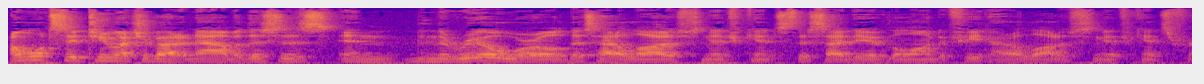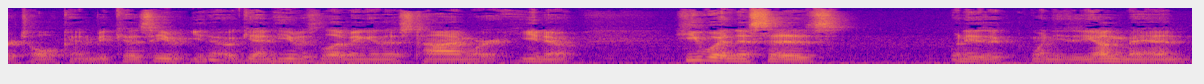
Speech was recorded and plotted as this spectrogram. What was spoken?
I won't say too much about it now, but this is in in the real world. This had a lot of significance. This idea of the long defeat had a lot of significance for Tolkien because he, you know, again, he was living in this time where you know he witnesses when he's a, when he's a young man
